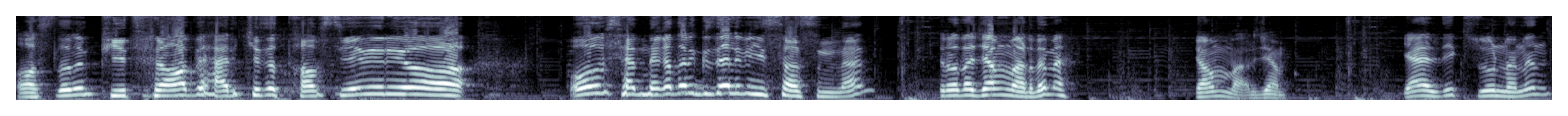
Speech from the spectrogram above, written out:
Aslanım Peter abi herkese tavsiye veriyor. Oğlum sen ne kadar güzel bir insansın lan. Sırada cam var değil mi? Cam var cam. Geldik Zurna'nın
